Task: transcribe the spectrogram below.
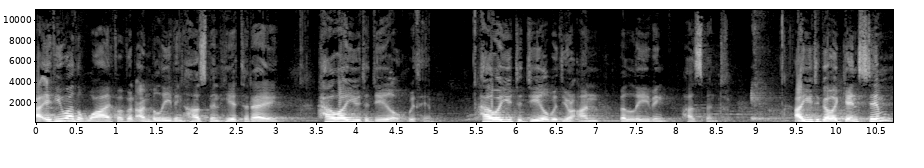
Uh, if you are the wife of an unbelieving husband here today, how are you to deal with him? How are you to deal with your unbelieving husband? Are you to go against him?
